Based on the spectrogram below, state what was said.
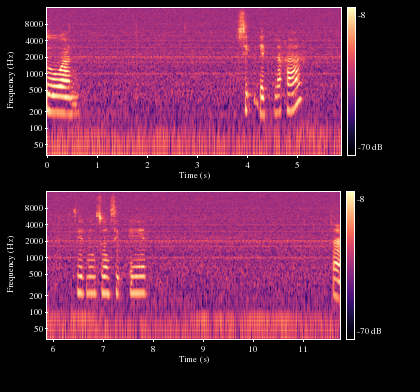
ส่วนสิบเอ็ดนะคะเศษหนึ่งส่วนสิบเอ็ดอ่า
